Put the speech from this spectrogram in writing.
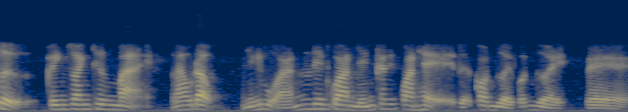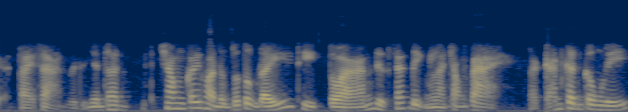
sự, kinh doanh thương mại, lao động, những cái vụ án liên quan đến các cái quan hệ giữa con người con người về tài sản về nhân thân. Trong các hoạt động tố tụng đấy thì tòa án được xác định là trọng tài là cán cân công lý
